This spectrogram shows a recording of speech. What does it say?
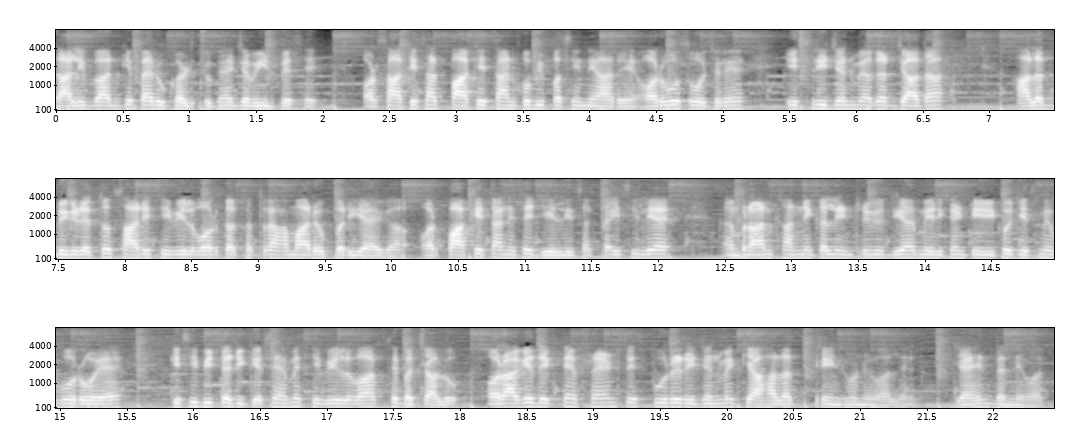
तालिबान के पैर उखड़ चुके हैं ज़मीन पे से और साथ ही साथ पाकिस्तान को भी पसीने आ रहे हैं और वो सोच रहे हैं, इस रीजन में अगर ज़्यादा हालत बिगड़े तो सारी सिविल वॉर का खतरा हमारे ऊपर ही आएगा और पाकिस्तान इसे झेल नहीं सकता। इसीलिए इमरान खान ने कल इंटरव्यू दिया अमेरिकन टीवी को, जिसमें वो रोया है, किसी भी तरीके से हमें सिविल वार से बचा लो। और आगे देखते हैं फ्रेंड्स इस पूरे रीजन में क्या हालत चेंज होने वाले हैं। जय हिंद, धन्यवाद।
